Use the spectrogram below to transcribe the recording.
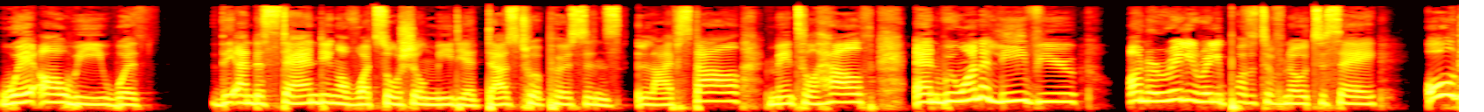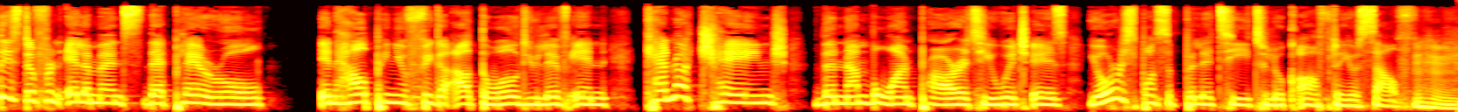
where are we with the understanding of what social media does to a person's lifestyle, mental health. And we want to leave you on a really, really positive note to say all these different elements that play a role in helping you figure out the world you live in cannot change the number one priority, which is your responsibility to look after yourself. Mm-hmm.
